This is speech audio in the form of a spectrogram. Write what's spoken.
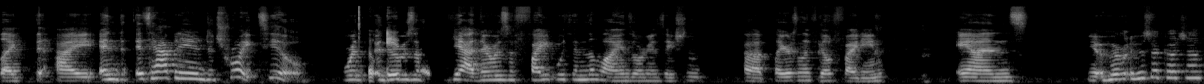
Like I and it's happening in Detroit too, where oh, there was a yeah there was a fight within the Lions organization, uh, players on the field fighting, and you know whoever who's their coach now?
